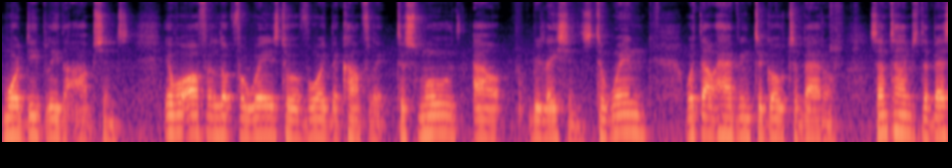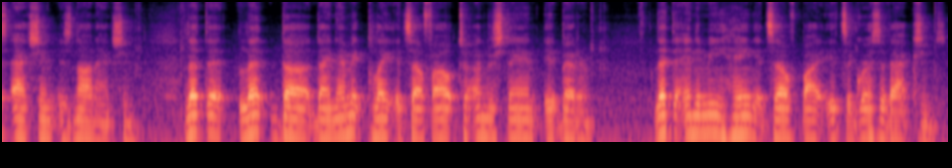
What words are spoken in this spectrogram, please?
more deeply the options. It will often look for ways to avoid the conflict, to smooth out relations, to win without having to go to battle. Sometimes the best action is non action. Let the, let the dynamic play itself out to understand it better. Let the enemy hang itself by its aggressive actions.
